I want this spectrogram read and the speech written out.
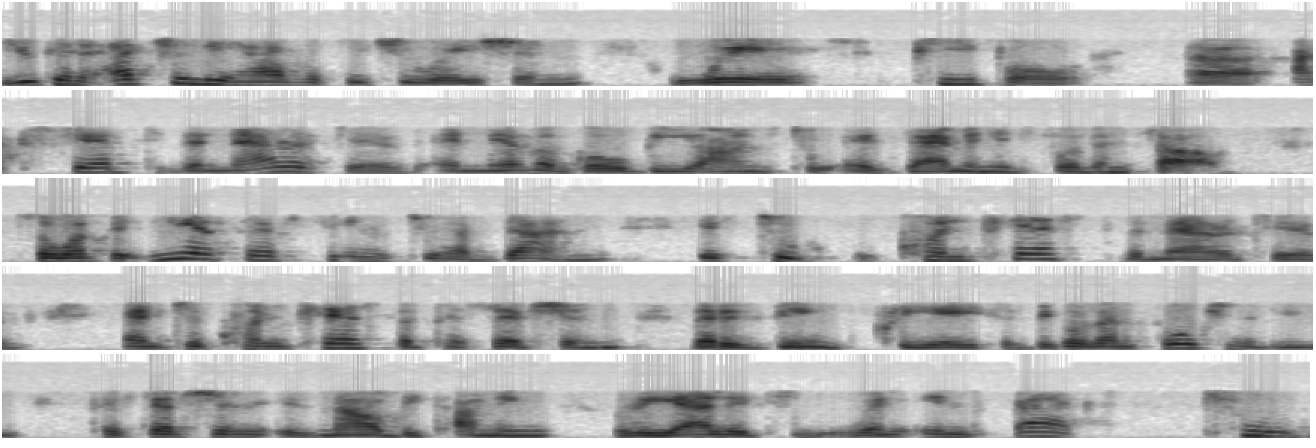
you can actually have a situation where people uh, accept the narrative and never go beyond to examine it for themselves. So what the EFF seems to have done is to contest the narrative and to contest the perception that is being created. Because unfortunately, perception is now becoming reality, when in fact, truth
